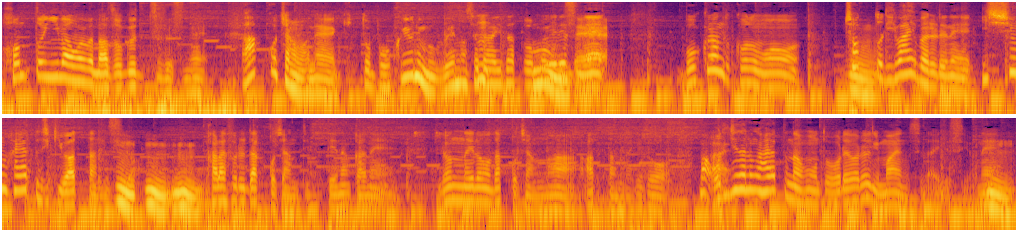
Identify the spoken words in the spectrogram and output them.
本当に今思えば謎グッズですね。ダッコちゃんはね、きっと僕よりも上の世代だと思うんで、うん、上ですね。僕らの頃も、ちょっとリバイバルでね、一瞬流行った時期はあったんですよ。うんうんうん、カラフルダッコちゃんって言って、なんかね、いろんな色の抱っこちゃんがあったんだけど、まあ、オリジナルが流行ったのは本当我々より前の世代ですよね。うん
